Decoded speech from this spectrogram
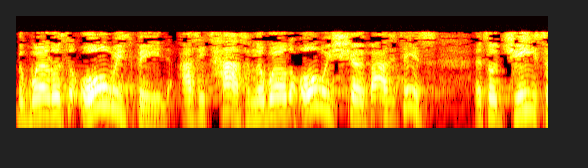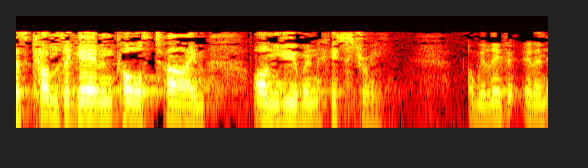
The world has always been as it has, and the world always should be as it is. And so Jesus comes again and calls time on human history. And we live in an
